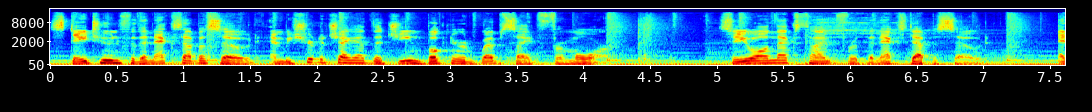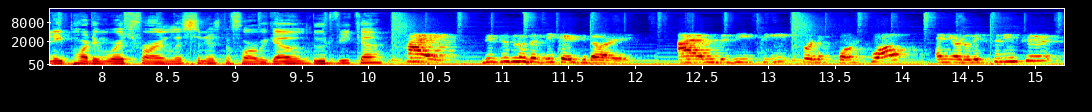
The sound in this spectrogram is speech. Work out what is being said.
Stay tuned for the next episode and be sure to check out the Gene Book Nerd website for more. See you all next time for the next episode. Any parting words for our listeners before we go, Ludvika? Hi, this is Ludvika Isidori. I am the DP for The Fourth Wall, and you're listening to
